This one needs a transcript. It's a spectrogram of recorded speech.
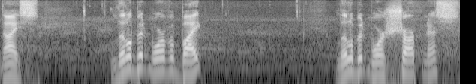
Nice. A little bit more of a bite, a little bit more sharpness.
